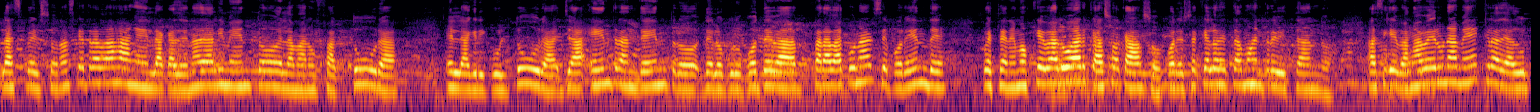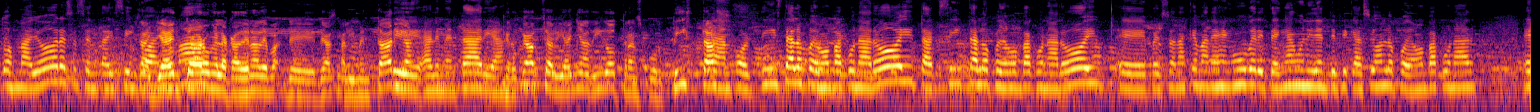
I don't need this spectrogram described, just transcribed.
las personas que trabajan en la cadena de alimentos, en la manufactura, en la agricultura ya entran dentro de los grupos de para vacunarse, por ende, pues tenemos que evaluar caso a caso, por eso es que los estamos entrevistando. Así que van a ver una mezcla de adultos mayores, 65 o sea, ya entraron en la cadena de, alimentaria. Sí, alimentaria. Creo que se había añadido transportistas. Transportistas los podemos vacunar hoy, taxistas los podemos vacunar hoy, eh, personas que manejen Uber y tengan una identificación los podemos vacunar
